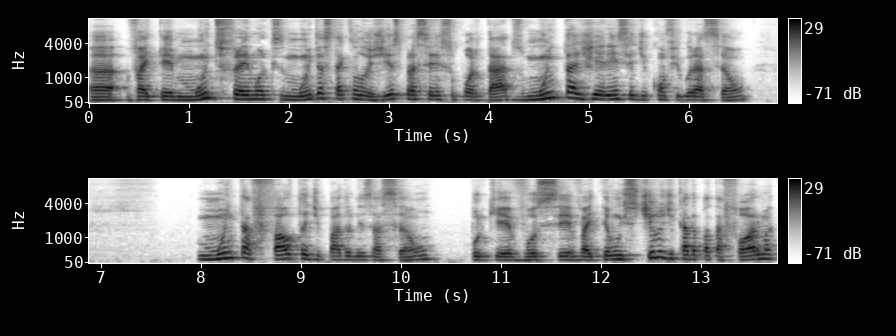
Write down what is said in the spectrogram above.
Uh, vai ter muitos frameworks, muitas tecnologias para serem suportados, muita gerência de configuração, muita falta de padronização, porque você vai ter um estilo de cada plataforma,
